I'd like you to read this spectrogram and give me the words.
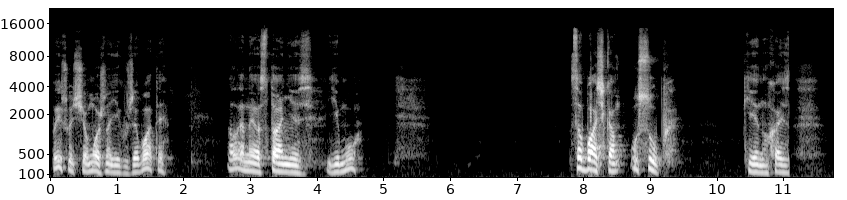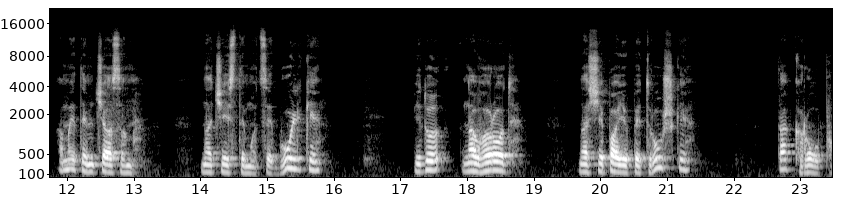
пишуть, що можна їх вживати, але не останнє їму. Собачкам у суп кину хай. А ми тим часом начистимо цибульки. Піду на вгород, нащипаю петрушки та кропу.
